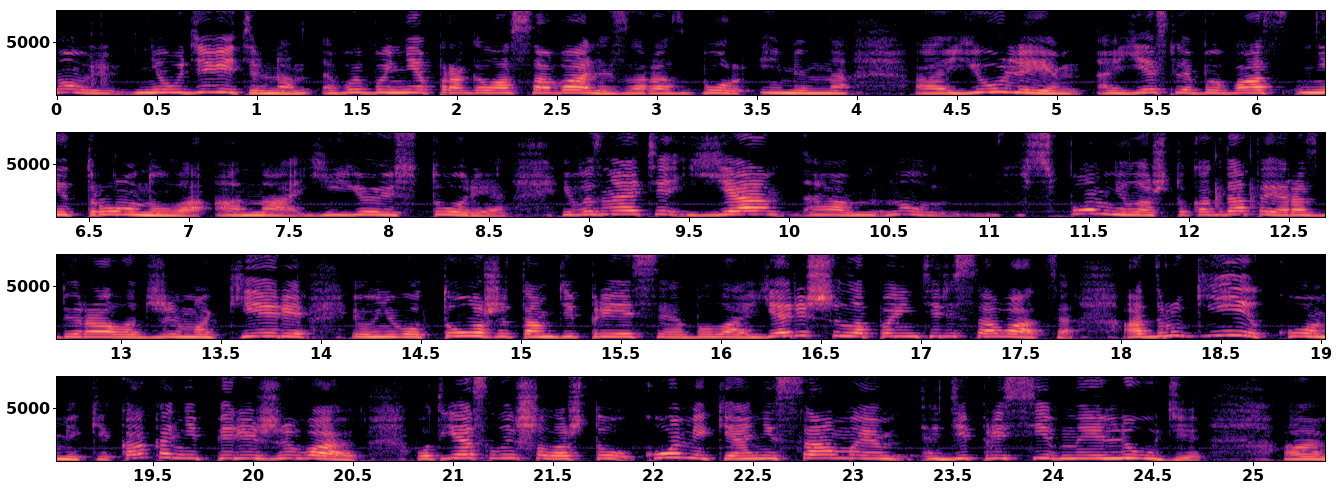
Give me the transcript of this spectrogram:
ну, неудивительно, вы бы не проголосовали за разбор именно а, Юлии, если бы вас не тронула она, ее история. И вы знаете, я, а, ну, вспомнила, что когда-то я разбирала Джима Керри, и у него тоже там депрессия была. Я решила поинтересоваться, а другие комики, как они переживают? Вот я слышала, что комики, они самые депрессивные люди. А,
